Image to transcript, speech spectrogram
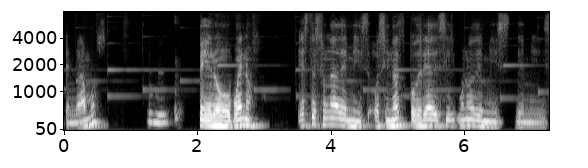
tengamos, pero bueno, esta es una de mis, o si no podría decir uno de mis, de mis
